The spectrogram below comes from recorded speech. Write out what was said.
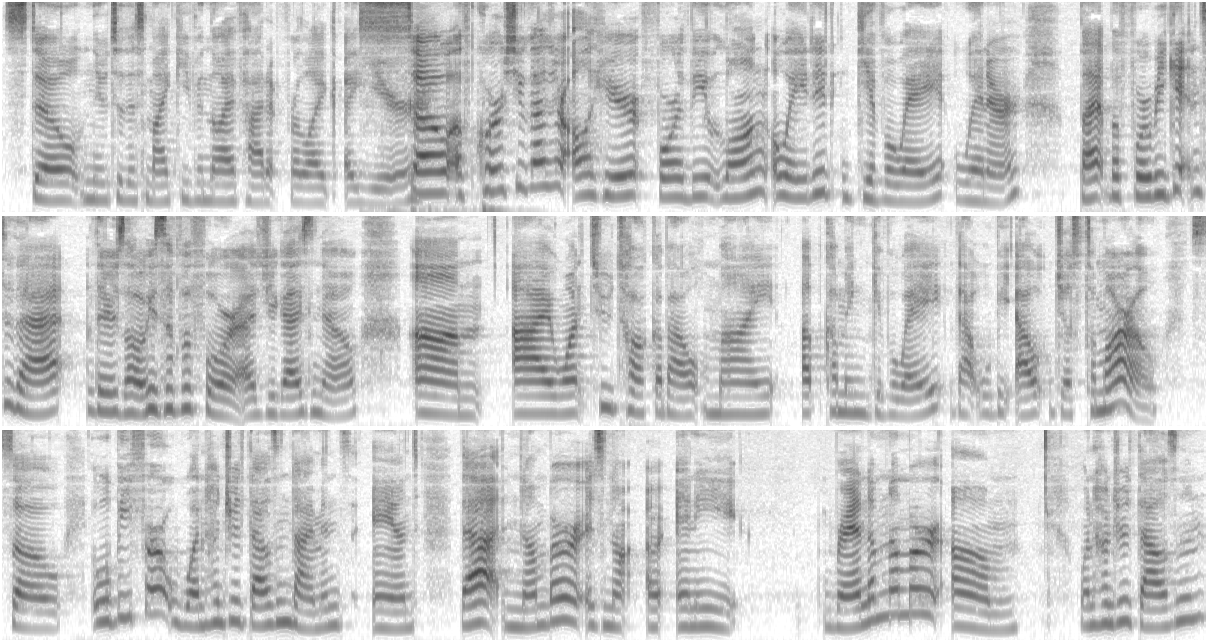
still new to this mic, even though I've had it for like a year. So, of course, you guys are all here for the long awaited giveaway winner. But before we get into that, there's always a before, as you guys know. Um, I want to talk about my upcoming giveaway that will be out just tomorrow. So, it will be for 100,000 diamonds, and that number is not uh, any random number. Um, 100,000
